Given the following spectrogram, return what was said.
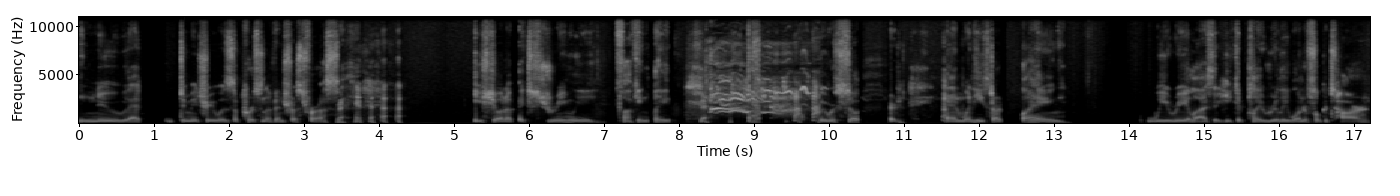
knew that Dmitri was a person of interest for us. Right. He showed up extremely fucking late. we were so tired. And when he started playing, we realized that he could play really wonderful guitar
